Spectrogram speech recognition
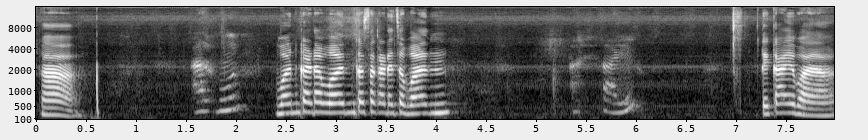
हा. वन काढा वन. कसं काढायचं वन? ते काय बाळा?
